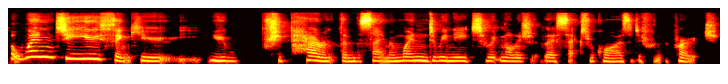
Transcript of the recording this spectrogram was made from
But when do you think you you should parent them the same, and when do we need to acknowledge that their sex requires a different approach?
